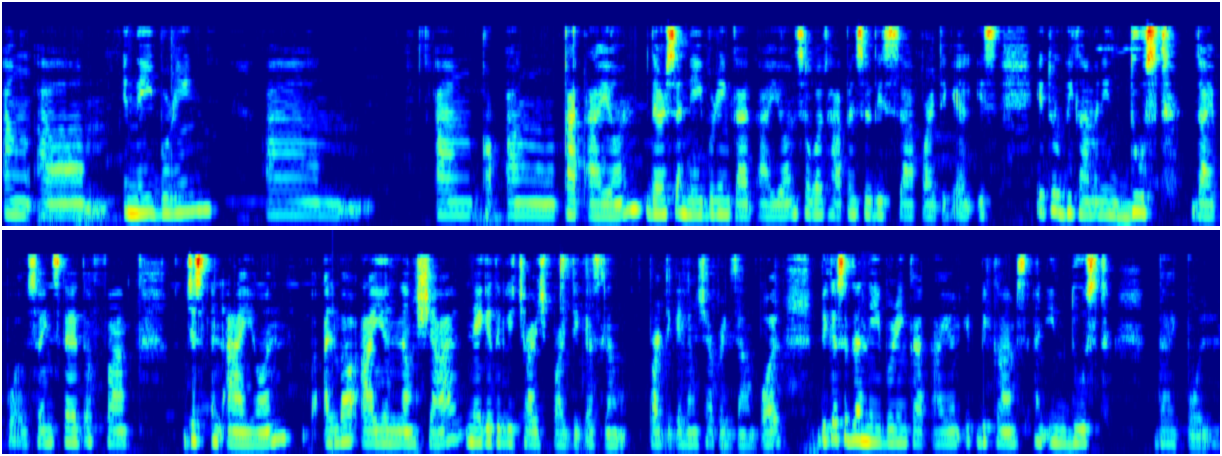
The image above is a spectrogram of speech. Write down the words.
ang um, neighboring um, ang, ang cation, there's a neighboring cation. So what happens to this uh, particle is it will become an induced dipole. So instead of uh, just an ion, alam ion lang siya, negatively charged particles lang, particle lang siya, for example, because of the neighboring cation, it becomes an induced dipole.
